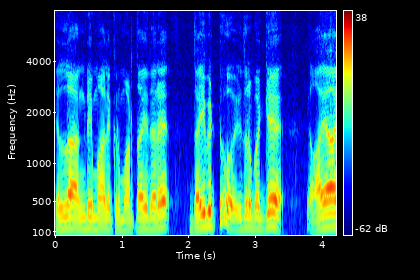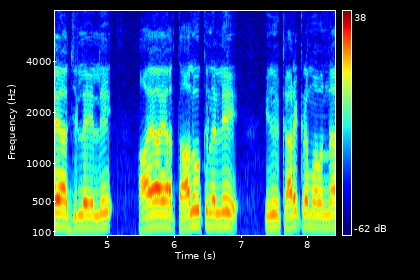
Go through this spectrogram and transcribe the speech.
ಎಲ್ಲ ಅಂಗಡಿ ಮಾಲೀಕರು ಮಾಡ್ತಾ ಇದ್ದಾರೆ. ದಯವಿಟ್ಟು ಇದ್ರ ಬಗ್ಗೆ ಆಯಾಯ ಜಿಲ್ಲೆಯಲ್ಲಿ, ಆಯಾಯ ತಾಲೂಕಿನಲ್ಲಿ ಈ ಕಾರ್ಯಕ್ರಮವನ್ನು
